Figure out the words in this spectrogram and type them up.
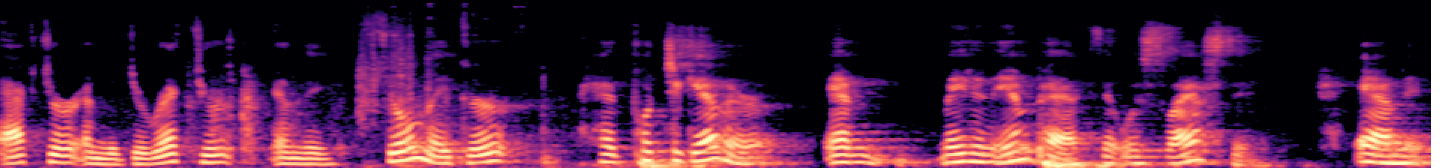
actor and the director and the filmmaker had put together and made an impact that was lasting. And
